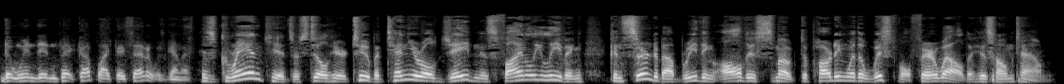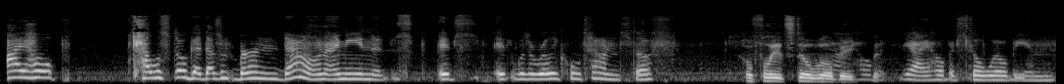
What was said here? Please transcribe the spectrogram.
the wind didn't pick up like they said it was going to. His grandkids are still here too, but 10 year old Jaden is finally leaving, concerned about breathing all this smoke, departing with a wistful farewell to his hometown. I hope Calistoga doesn't burn down. I mean, it's, it's it was a really cool town and stuff. Hopefully it still will yeah, be. I hope it, yeah, I hope it still will be. And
